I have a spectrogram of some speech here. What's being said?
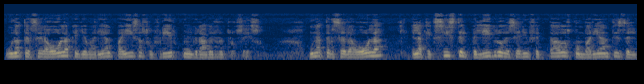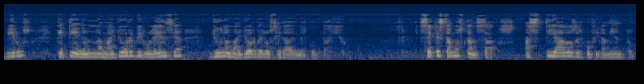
una tercera ola que llevaría al país a sufrir un grave retroceso, una tercera ola en la que existe el peligro de ser infectados con variantes del virus que tienen una mayor virulencia y una mayor velocidad en el contagio. Sé que estamos cansados, hastiados del confinamiento,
